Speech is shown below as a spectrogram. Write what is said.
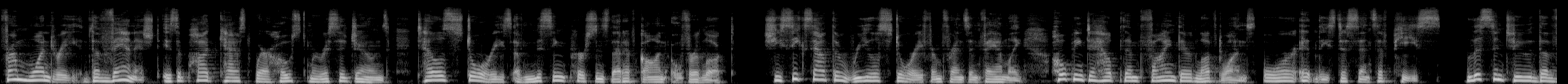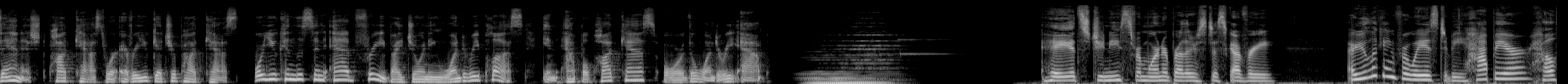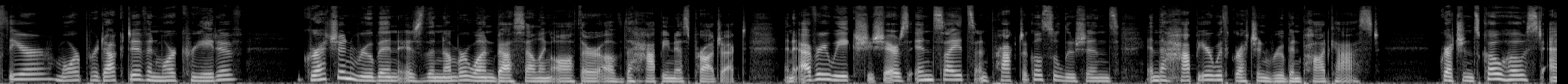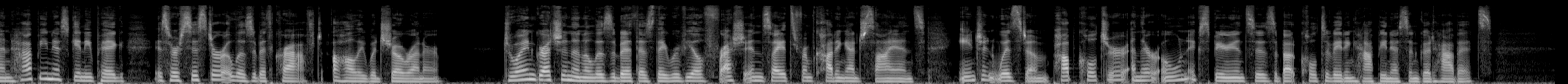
From Wondery, The Vanished is a podcast where host Marissa Jones tells stories of missing persons that have gone overlooked. She seeks out the real story from friends and family, hoping to help them find their loved ones, or at least a sense of peace. Listen to The Vanished podcast wherever you get your podcasts, or you can listen ad-free by joining Wondery Plus in Apple Podcasts or the Wondery app. Hey, it's Janice from Warner Brothers Discovery. Are you looking for ways to be happier, healthier, more productive, and more creative? Gretchen Rubin is the number one best-selling author of The Happiness Project, and every week she shares insights and practical solutions in the Happier with Gretchen Rubin podcast. Gretchen's co-host and happiness guinea pig is her sister Elizabeth Craft, a Hollywood showrunner. Join Gretchen and Elizabeth as they reveal fresh insights from cutting-edge science, ancient wisdom, pop culture, and their own experiences about cultivating happiness and good habits.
